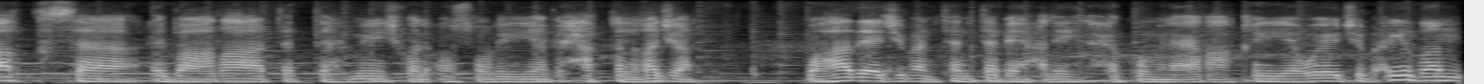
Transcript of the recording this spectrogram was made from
أقسى عبارات التهميش والعنصرية بحق الغجر. وهذا يجب أن تنتبه عليه الحكومة العراقية ويجب أيضا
